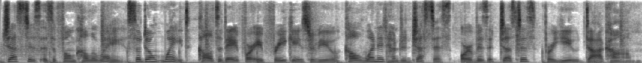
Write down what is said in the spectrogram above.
Justice is a phone call away, so don't wait. Call today for a free case review. Call 1 800 Justice or visit justiceforyou.com.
